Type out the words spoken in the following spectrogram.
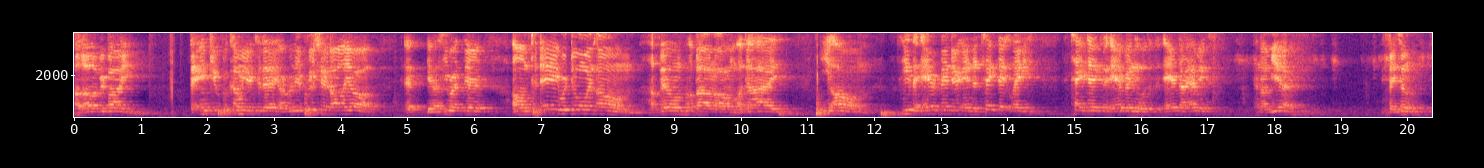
Hello, everybody. Thank you for coming here today. I really appreciate all y'all. Yeah, I see right there. Um, today we're doing um a film about um a guy. He um he's an airbender and the tech deck lady. Tech decks and airbending with air dynamics. And um yeah. Stay tuned.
